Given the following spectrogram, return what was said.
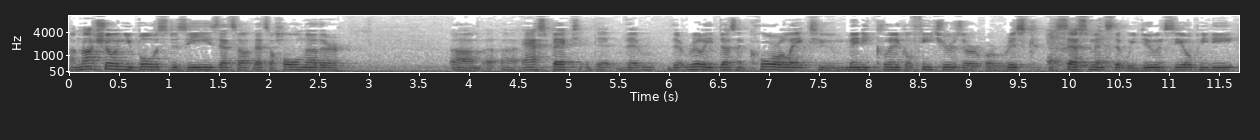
I'm not showing you bullous disease. That's a that's a whole other um, uh, aspect that, that that really doesn't correlate to many clinical features or, or risk assessments that we do in COPD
